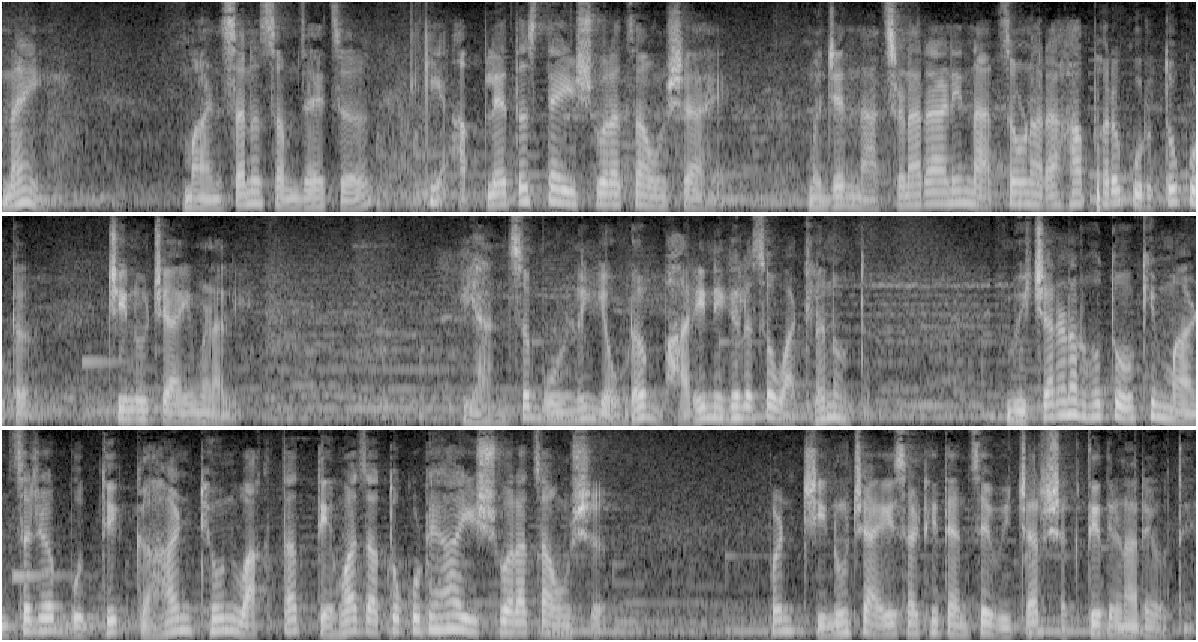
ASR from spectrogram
नाही. माणसानं समजायचं की आपल्यातच त्या ईश्वराचा अंश आहे. म्हणजे नाचणारा आणि नाचवणारा हा फरक उरतो कुठं? चिनूची आई म्हणाली. ह्यांचं बोलणं एवढं भारी निघेल असं वाटलं नव्हतं. विचारणार होतो की माणसं जेव्हा बुद्धी गहाण ठेवून वागतात तेव्हा जातो कुठे हा ईश्वराचा अंश? पण चिनूच्या आईसाठी त्यांचे विचार शक्ती देणारे होते.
